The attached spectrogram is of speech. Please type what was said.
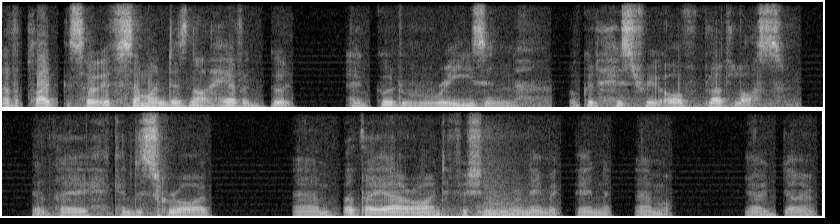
Another plug. So if someone does not have a good a good reason or good history of blood loss that they can describe, um, but they are iron deficient or anemic, then um, you know don't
